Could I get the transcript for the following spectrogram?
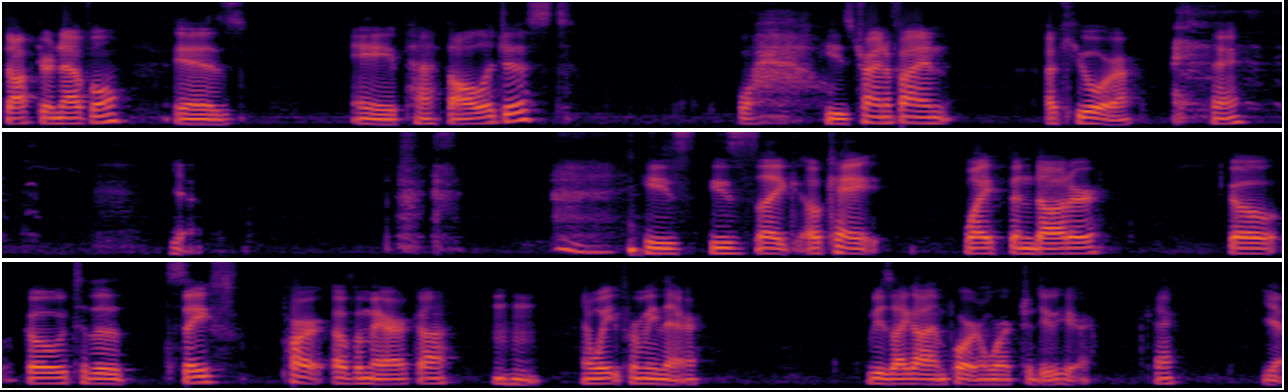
Dr. Neville is a pathologist. Wow. He's trying to find a cure. Okay. Yeah. he's he's like, okay, wife and daughter, go go to the safe part of America Mm-hmm. and wait for me there. Because I got important work to do here. Okay? Yeah.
